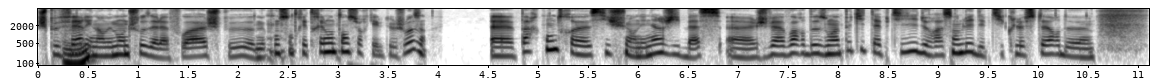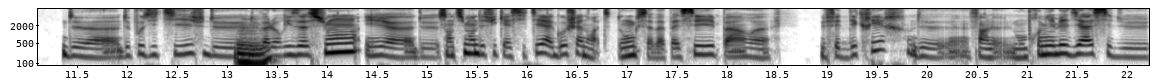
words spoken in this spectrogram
je peux faire mmh. énormément de choses à la fois, je peux me concentrer très longtemps sur quelque chose euh, par contre, euh, si je suis en énergie basse, euh, je vais avoir besoin petit à petit de rassembler des petits clusters de, de, positifs, de, mhm. valorisation et de sentiments d'efficacité à gauche, à droite. Donc ça va passer par le fait d'écrire. Enfin, mon premier média, c'est de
